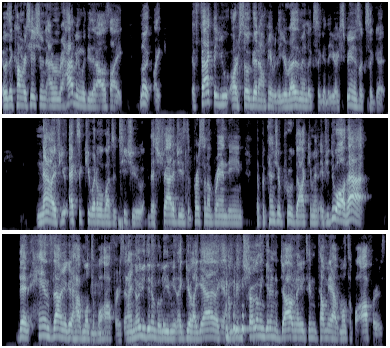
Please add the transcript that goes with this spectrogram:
it was a conversation I remember having with you that I was like, look, like the fact that you are so good on paper, that your resume looks so good, that your experience looks so good. Now, if you execute what I'm about to teach you, the strategies, the personal branding, the potential proof document, if you do all that, then hands down you're gonna have multiple mm-hmm. offers. And I know you didn't believe me. Like you're like, yeah, like I'm been struggling getting a job, and now you're gonna tell me I have multiple offers.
